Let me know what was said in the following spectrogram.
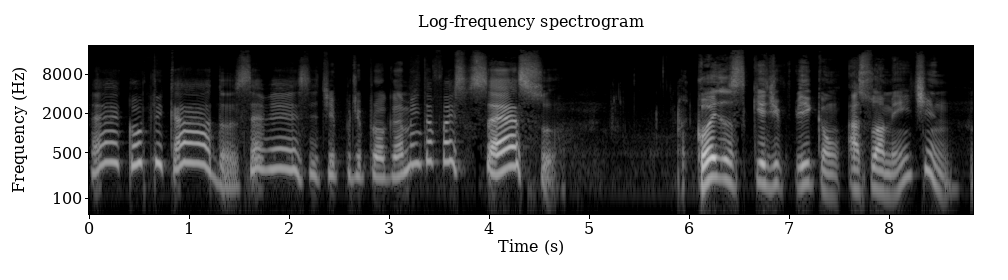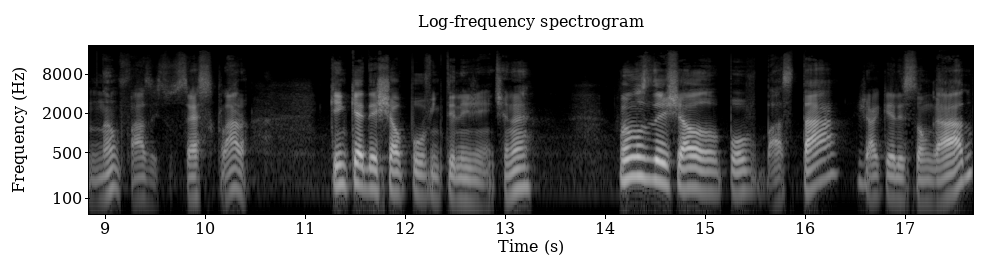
É complicado. Você vê esse tipo de programa ainda faz sucesso. Coisas que edificam a sua mente não fazem sucesso, claro. Quem quer deixar o povo inteligente, né? Vamos deixar o povo bastar, já que eles são gado.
